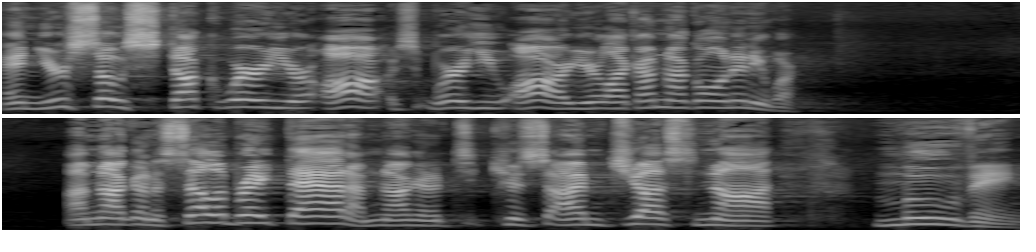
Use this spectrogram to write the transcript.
and you're so stuck where, you're, where you are, you're like, I'm not going anywhere. I'm not going to celebrate that. I'm not going to, because I'm just not moving.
